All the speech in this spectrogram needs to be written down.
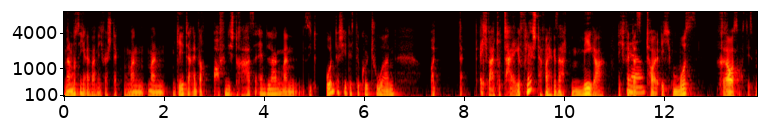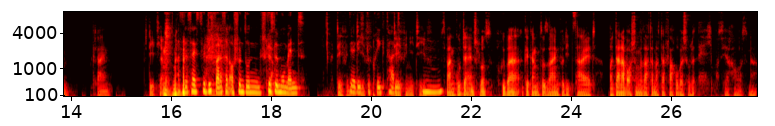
man muss sich einfach nicht verstecken. Man, man geht da einfach offen die Straße entlang, man sieht unterschiedlichste Kulturen ich war total geflasht davon. Ich habe gesagt, mega. Ich finde ja. das toll. Ich muss raus aus diesem kleinen Städtchen. Also das heißt, für dich war das dann auch schon so ein Schlüsselmoment, ja. Definitiv. der dich geprägt hat. Definitiv. Mhm. Es war ein guter Entschluss, rübergegangen zu sein für die Zeit. Und dann aber auch schon gesagt nach der Fachoberschule, ey, ich muss hier raus, ne?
